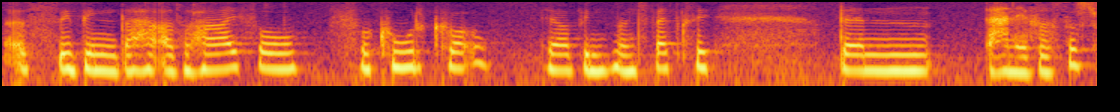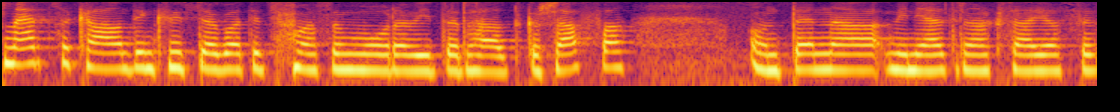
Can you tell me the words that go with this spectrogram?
Also ich bin da, also heim von, von Kur ja, bin ins Bett gewesen. Dann hatte ich einfach so Schmerzen und ich wusste ja gut, jetzt muss ich morgen wieder halt arbeiten. Und dann äh, meine Eltern haben gesagt, ja,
